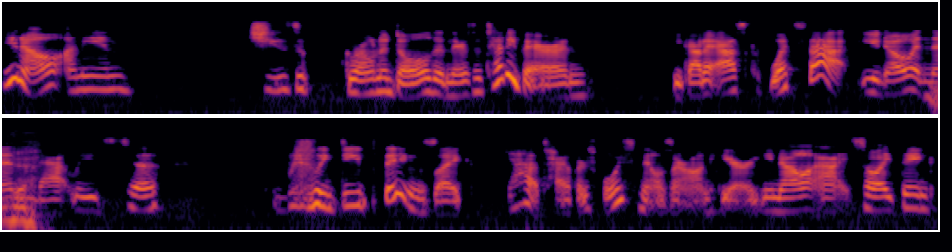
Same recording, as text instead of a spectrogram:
you know, I mean, she's a grown adult and there's a teddy bear. And you got to ask, what's that? You know, and then yeah. that leads to really deep things like, yeah, Tyler's voicemails are on here, you know? I, so I think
